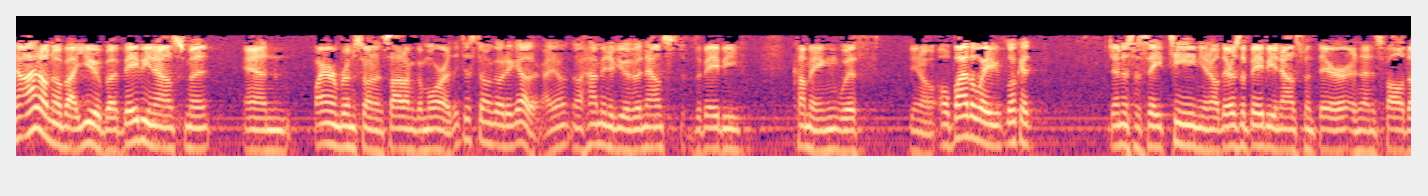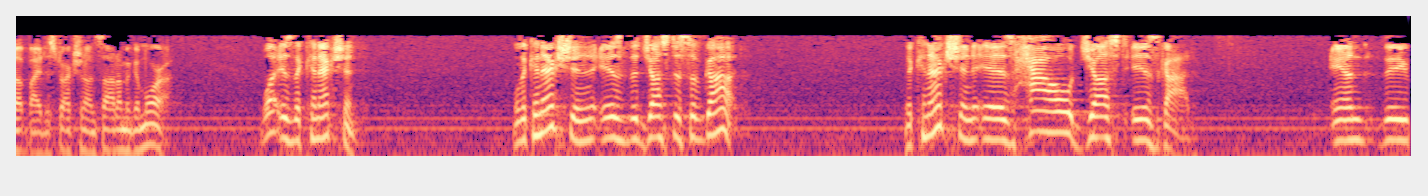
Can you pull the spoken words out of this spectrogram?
Now, I don't know about you, but baby announcement and fire and brimstone and Sodom and Gomorrah, they just don't go together. I don't know how many of you have announced the baby coming with, you know, oh, by the way, look at Genesis 18, you know, there's a baby announcement there, and then it's followed up by destruction on Sodom and Gomorrah. What is the connection? Well, the connection is the justice of God. The connection is how just is God? And the,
